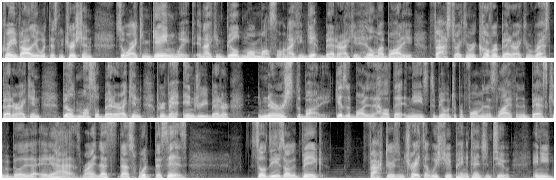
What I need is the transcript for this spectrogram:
create value with this nutrition so where I can gain weight and I can build more muscle and I can get better. I can heal my body faster. I can recover better. I can rest better. I can build muscle better. I can prevent injury better nourish the body, gives the body the health that it needs to be able to perform in this life and the best capability that it has, right? That's that's what this is. So these are the big factors and traits that we should be paying attention to. And you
